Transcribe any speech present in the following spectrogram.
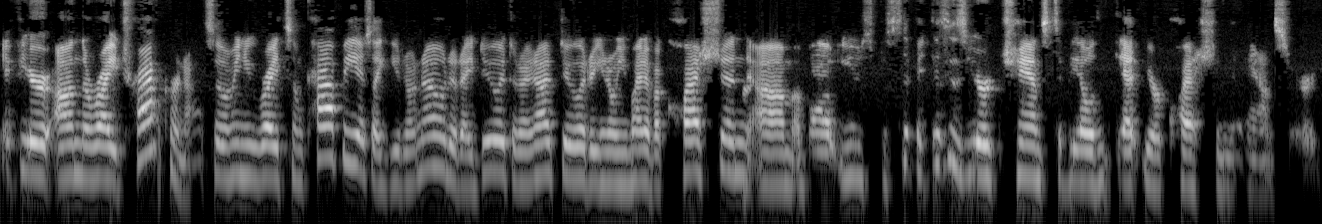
if you're on the right track or not so i mean you write some copy it's like you don't know did i do it did i not do it or you know you might have a question um, about you specific this is your chance to be able to get your question answered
